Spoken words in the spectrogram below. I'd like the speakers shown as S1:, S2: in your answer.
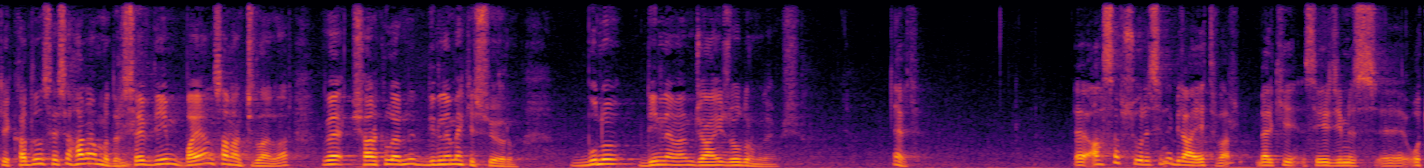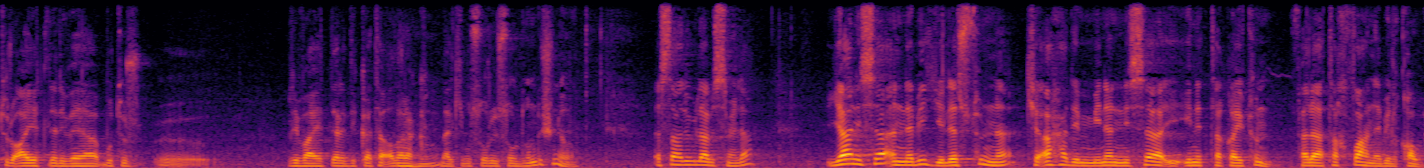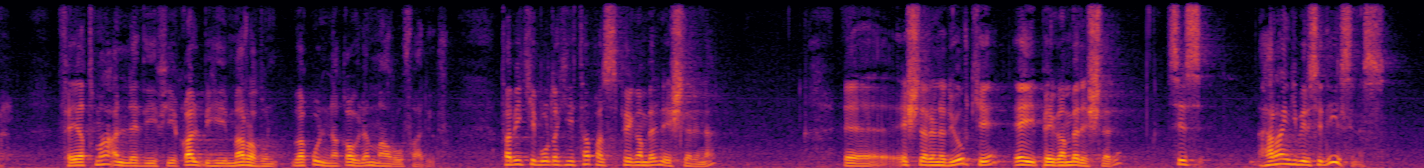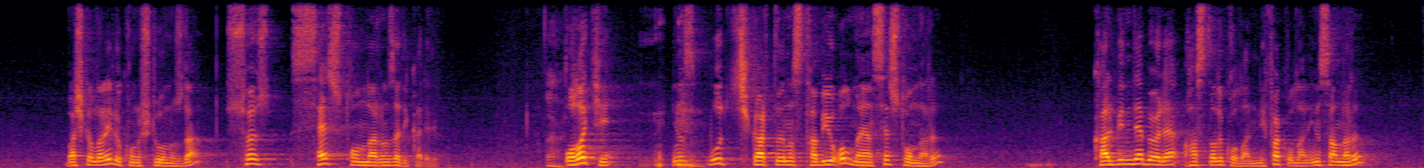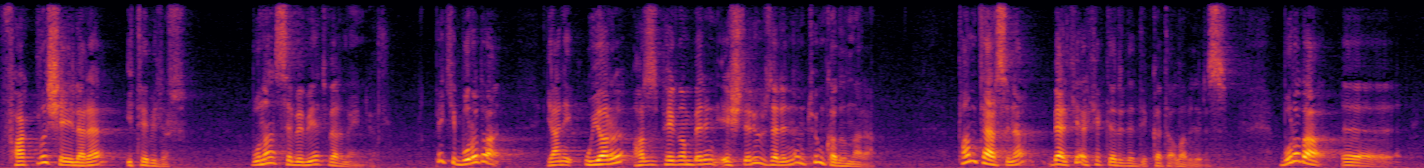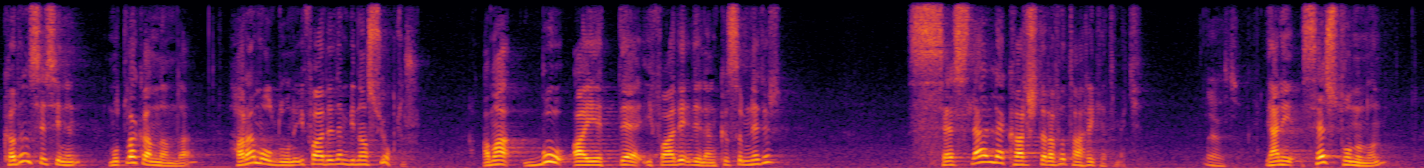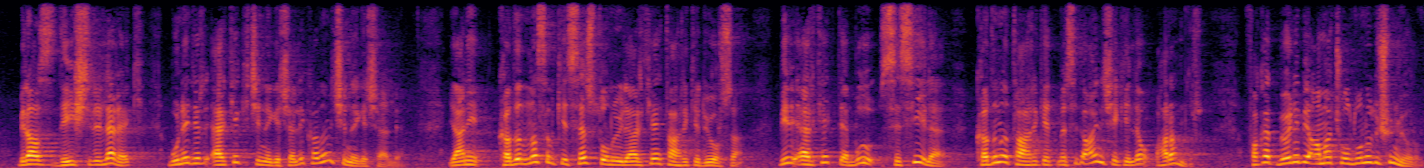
S1: ki kadın sesi haram mıdır? Sevdiğim bayan sanatçılar var ve şarkılarını dinlemek istiyorum. Bunu dinlemem caiz olur mu demiş.
S2: Evet. E, Ahzab suresinde bir ayet var. Belki seyircimiz e, o tür ayetleri veya bu tür e, rivayetlere dikkate alarak belki bu soruyu sorduğunu düşünüyorum. Estağfirullah bismillah. Ya nisa'en nebiyyi lestunne ke ahadin minen nisai in ittakaytun fela tahta'ne bil kavl feyatma'allezî fî kalbihi meradun ve kulne kavlen marufa diyor. Tabii ki buradaki hitap Hazreti Peygamber'in eşlerine. Ee, eşlerine diyor ki ey peygamber eşleri siz herhangi birisi değilsiniz. Başkalarıyla konuştuğunuzda söz ses tonlarınıza dikkat edin. Ola ki bu çıkarttığınız tabii olmayan ses tonları kalbinde böyle hastalık olan, nifak olan insanları farklı şeylere itebilir. Buna sebebiyet vermeyin diyor. Peki burada yani uyarı Hazreti Peygamber'in eşleri üzerinden tüm kadınlara. Tam tersine belki erkekleri de dikkate alabiliriz. Burada e, kadın sesinin mutlak anlamda haram olduğunu ifade eden bir nas yoktur. Ama bu ayette ifade edilen kısım nedir? Seslerle karşı tarafı tahrik etmek.
S1: Evet.
S2: Yani ses tonunun biraz değiştirilerek bu nedir? Erkek için de geçerli, kadın için de geçerli. Yani kadın nasıl ki ses tonuyla erkeği tahrik ediyorsa bir erkek de bu sesiyle kadını tahrik etmesi de aynı şekilde haramdır. Fakat böyle bir amaç olduğunu düşünmüyorum.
